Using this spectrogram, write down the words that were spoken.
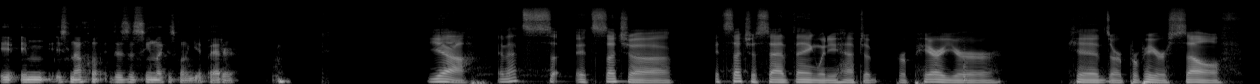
it, it it's not it doesn't seem like it's going to get better. Yeah, and that's it's such a it's such a sad thing when you have to prepare your kids or prepare yourself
